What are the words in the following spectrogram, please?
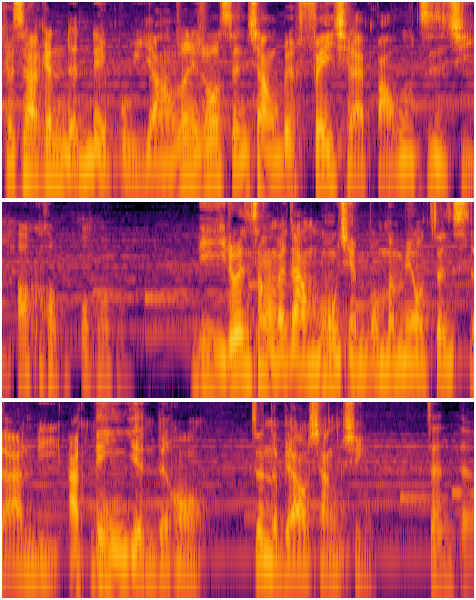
可是它跟人类不一样，所以你说神像会不会飞起来保护自己？好恐怖。理论上来讲，目前我们没有真实的案例啊，电影演的吼，真的不要相信。真的，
